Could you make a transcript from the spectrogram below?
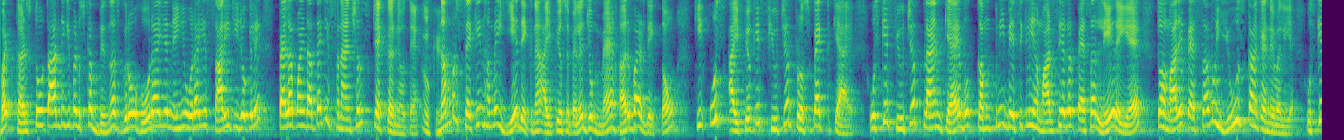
बट कर्ज तो उतार देगी बट उसका बिज़नेस ग्रो हो रहा है या नहीं हो रहा है ये सारी चीज़ों के लिए पहला पॉइंट आता है कि फाइनेंशियल्स चेक करने होते हैं। नंबर सेकंड हमें यह देखना है आईपीओ से पहले जो मैं हर बार देखता हूँ कि उस आईपीओ के फ्यूचर प्रोस्पेक्ट क्या है उसके फ्यूचर प्लान क्या है वो कंपनी बेसिकली हमारे से अगर पैसा ले रही है तो हमारे पैसा वो यूज़ कहाँ करने वाली है उसके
